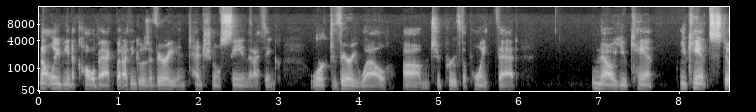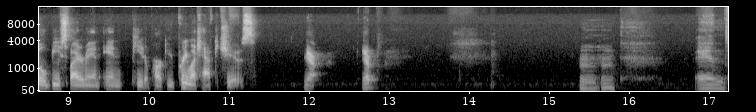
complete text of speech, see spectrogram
not only being a callback, but I think it was a very intentional scene that I think worked very well um, to prove the point that no, you can't. You can't still be Spider-Man and Peter Parker. You pretty much have to choose. Yeah. Yep. Hmm And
